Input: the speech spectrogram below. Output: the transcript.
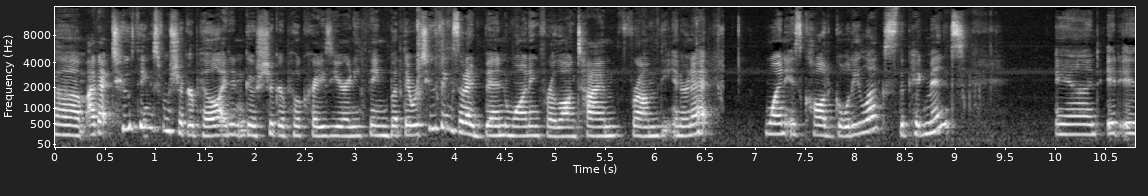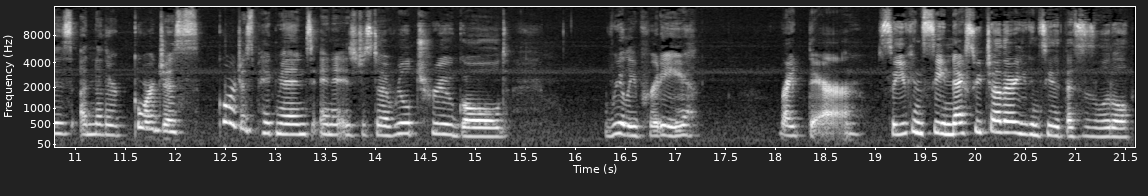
um, I got two things from Sugarpill. I didn't go Sugarpill crazy or anything, but there were two things that I'd been wanting for a long time from the internet. One is called Goldilux, the pigment, and it is another gorgeous, gorgeous pigment, and it is just a real true gold, really pretty right there. So you can see next to each other, you can see that this is a little,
